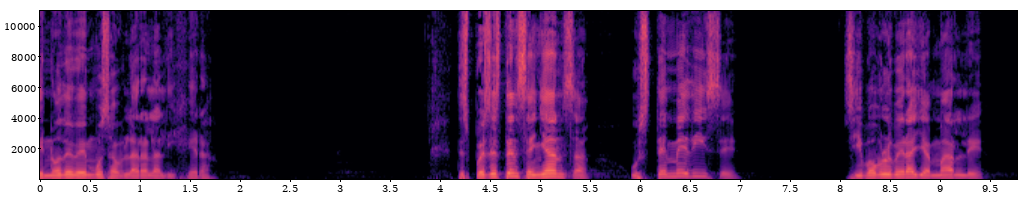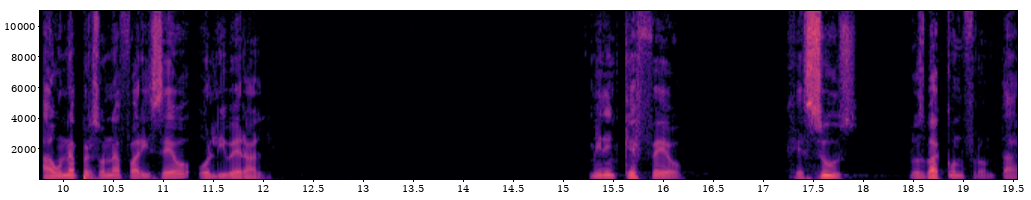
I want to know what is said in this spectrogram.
que no debemos hablar a la ligera. Después de esta enseñanza, usted me dice si va a volver a llamarle a una persona fariseo o liberal. Miren qué feo Jesús los va a confrontar.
